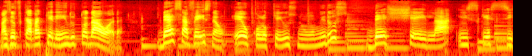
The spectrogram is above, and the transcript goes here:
mas eu ficava querendo toda hora. Dessa vez não, eu coloquei os números, deixei lá e esqueci.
